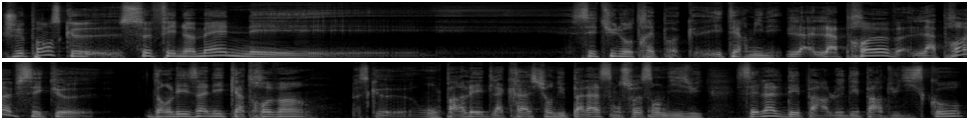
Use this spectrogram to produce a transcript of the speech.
je pense que ce phénomène est, c'est une autre époque, est terminée. La, la preuve, la preuve, c'est que dans les années 80, parce qu'on parlait de la création du Palace en 78, c'est là le départ, le départ du disco,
